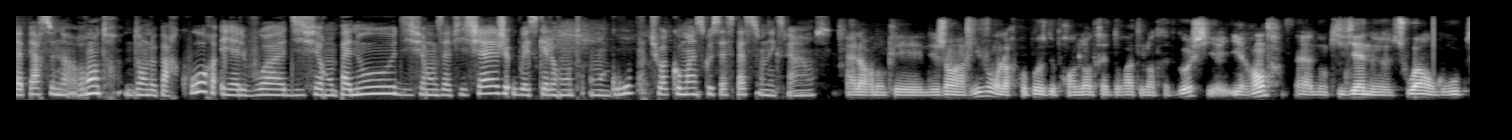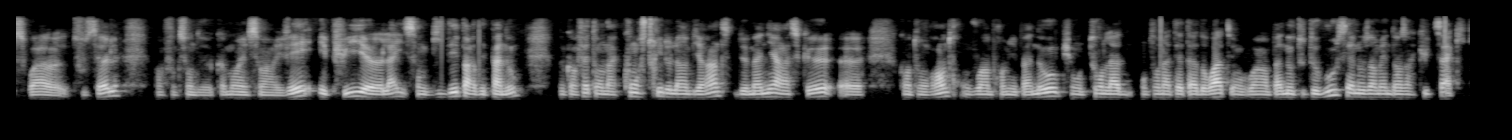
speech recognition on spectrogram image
la personne rentre dans le parcours et elle voit différents panneaux, différents affichages, ou est-ce qu'elle rentre en groupe? Tu vois, comment est-ce que ça se passe son expérience? Alors, donc les, les, gens arrivent, on leur propose de prendre l'entrée de droite ou l'entrée de gauche, ils, ils rentrent, euh, donc ils viennent euh, soit en groupe, soit euh, tout seuls, en fonction de comment ils sont arrivés, et puis là, ils sont guidés par des panneaux. Donc en fait, on a construit le labyrinthe de manière à ce que quand on rentre, on voit un premier panneau, puis on tourne, la, on tourne la tête à droite et on voit un panneau tout au bout, ça nous emmène dans un cul-de-sac,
